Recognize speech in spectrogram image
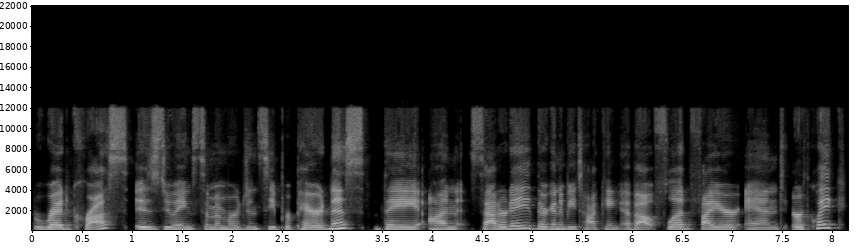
Red Cross is doing some emergency preparedness. They on Saturday they're going to be talking about flood, fire and earthquake.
